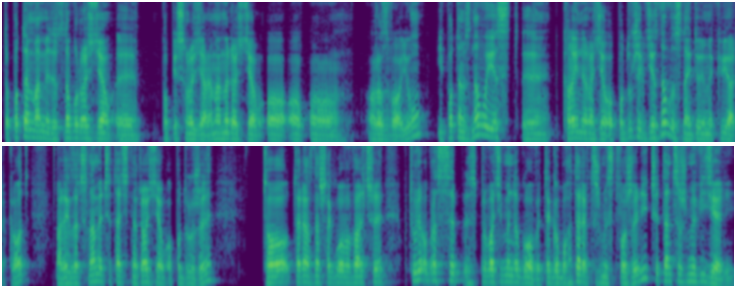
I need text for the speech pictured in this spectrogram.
To potem mamy znowu rozdział, y, po pierwszym rozdziale mamy rozdział o, o, o, o rozwoju i potem znowu jest y, kolejny rozdział o podróży, gdzie znowu znajdujemy QR-kod, ale jak zaczynamy czytać ten rozdział o podróży, to teraz nasza głowa walczy, który obraz sprowadzimy do głowy? Tego bohatera, któryśmy stworzyli, czy ten, cośmy widzieli?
